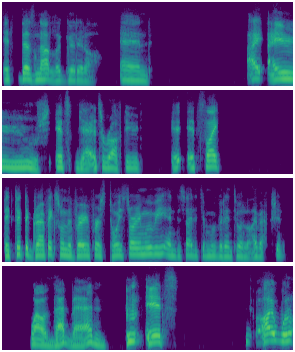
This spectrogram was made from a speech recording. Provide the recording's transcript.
it does not look good at all. And I I it's yeah, it's rough, dude. It it's like they took the graphics from the very first Toy Story movie and decided to move it into a live action. Wow, that bad? it's I will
